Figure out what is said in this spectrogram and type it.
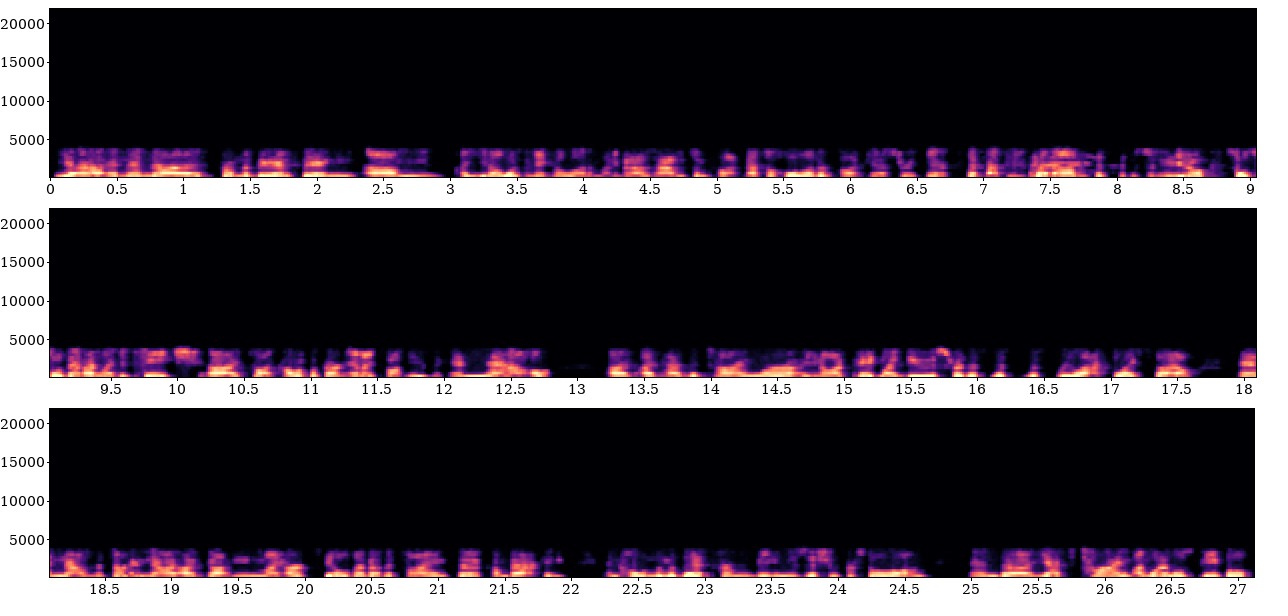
yeah. And then uh, from the band thing, um, I, you know, I wasn't making a lot of money, but I was having some fun. That's a whole other podcast right there. but um, so, you know, so so then I went to teach. Uh, I taught comic book art and I taught music, and now I've, I've had the time where uh, you know I've paid my dues for this this this relaxed lifestyle, and now's the time. Now I, I've gotten my art skills. I've got the time to come back and and hone them a bit from being a musician for so long. And uh, yeah, it's time. I'm one of those people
